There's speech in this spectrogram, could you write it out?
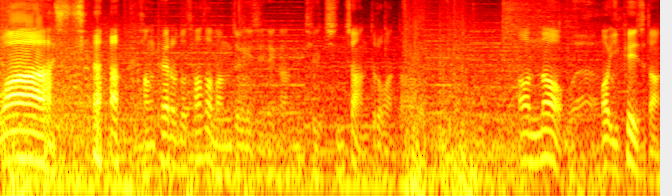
와 진짜. 방패라도 사서 망정이지 내가. 딜 진짜 안 들어간다. 어 oh, no. 어이 페이지다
